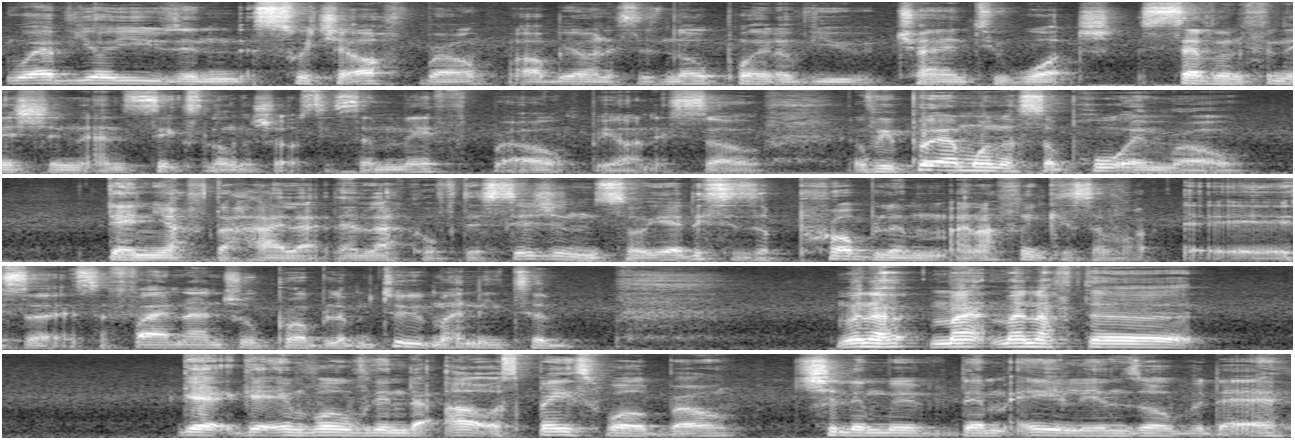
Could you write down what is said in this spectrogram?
whatever you're using, switch it off, bro. I'll be honest, there's no point of you trying to watch seven finishing and six long shots. It's a myth, bro. Be honest. So if we put him on a supporting role, then you have to highlight the lack of decision. So yeah, this is a problem, and I think it's a it's a it's a financial problem too. Man, need to man, man have to get get involved in the outer space world, bro. Chilling with them aliens over there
